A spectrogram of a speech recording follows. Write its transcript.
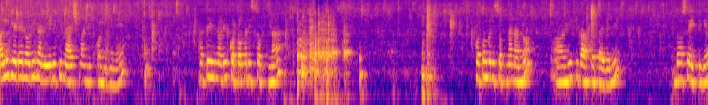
ಆಲೂಗೆಡ್ಡೆ ನೋಡಿ ನಾನು ಈ ರೀತಿ ಮ್ಯಾಶ್ ಮಾಡಿ ಇಟ್ಕೊಂಡಿದ್ದೀನಿ. ಮತ್ತು ಇಲ್ಲಿ ನೋಡಿ ಕೊತ್ತಂಬರಿ ಸೊಪ್ಪನ್ನ. ಕೊತ್ತಂಬರಿ ಸೊಪ್ಪನ್ನ ನಾನು ಹಿಟ್ಟಿಗೆ ಹಾಕೋತಾ ಇದ್ದೀನಿ. ದೋಸೆ ಹಿಟ್ಟಿಗೆ.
